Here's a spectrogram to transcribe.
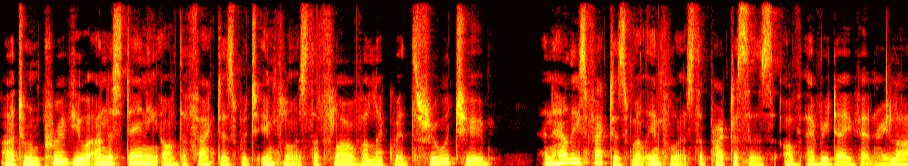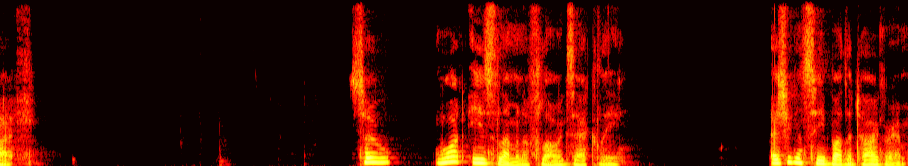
are to improve your understanding of the factors which influence the flow of a liquid through a tube and how these factors will influence the practices of everyday veterinary life. So, what is laminar flow exactly? As you can see by the diagram,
